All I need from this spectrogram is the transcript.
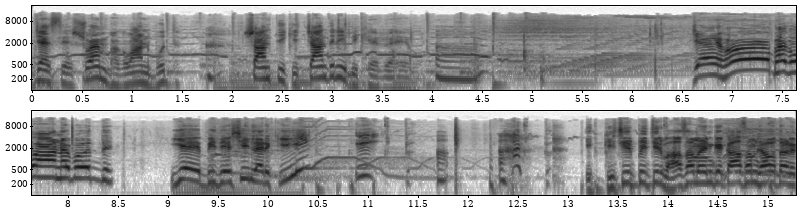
जैसे स्वयं भगवान बुद्ध शांति की चांदनी बिखेर रहे हो। जय हो भगवान बुद्ध। ये विदेशी लड़की? किचिर पिचिर भाषा में इनके का समझाओ तड़े।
